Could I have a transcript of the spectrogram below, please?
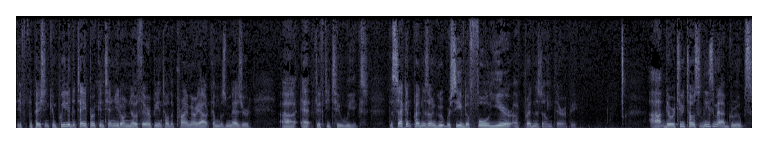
if the patient completed the taper, continued on no therapy until the primary outcome was measured uh, at 52 weeks. The second prednisone group received a full year of prednisone therapy. Uh, there were two tocilizumab groups,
